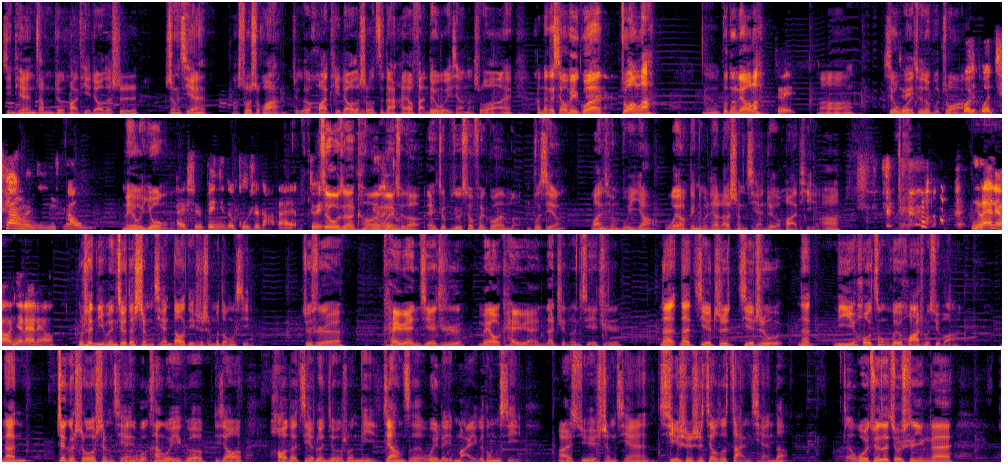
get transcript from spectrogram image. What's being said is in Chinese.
今天咱们这个话题聊的是。省钱啊！说实话，这个话题聊的时候，子弹还要反对我一下呢，说：“哎，和那个消费观撞了，嗯，不能聊了。”对啊，其实我觉得不撞。我我劝了你一下午，没有用，还是被你的故事打败了。对，所以我昨天看完，我也觉得，哎，这不就消费观吗？不行，完全不一样。我要跟你们聊聊省钱这个话题啊！你来聊，你来聊。不是你们觉得省钱到底是什么东西？就是。开源节支没有开源，那只能节支。那那节支节支，那你以后总会花出去吧？那这个时候省钱，我看过一个比较好的结论，就是说你这样子为了买一个东西而去省钱，其实是叫做攒钱的。我觉得就是应该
